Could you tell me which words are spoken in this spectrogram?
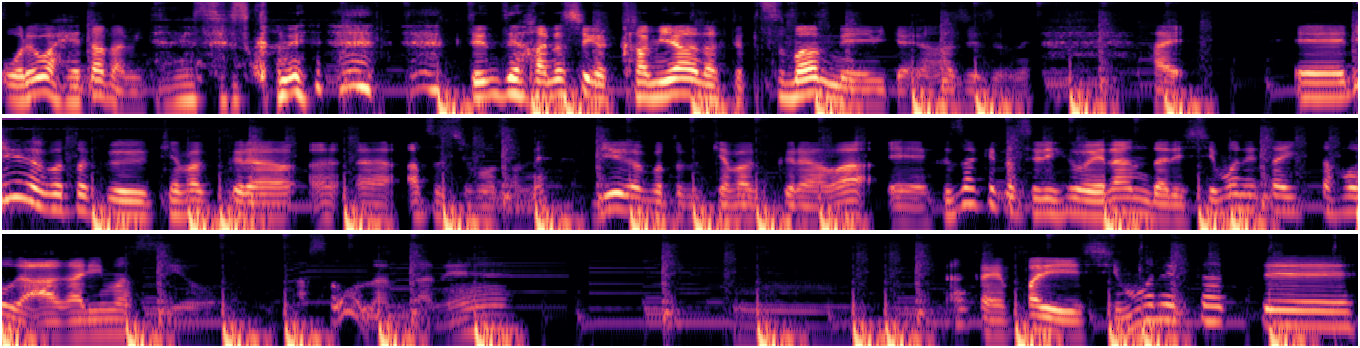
俺は下手だみたいなやつですかね。全然話が噛み合わなくてつまんねえみたいな話ですよね。はい。えー、竜が如くキャバクラ、あ、あつしぼうさんね。竜が如くキャバクラは、えー、ふざけたセリフを選んだり、下ネタ言った方が上がりますよ。あ、そうなんだね。なんかやっぱり、下ネタって、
